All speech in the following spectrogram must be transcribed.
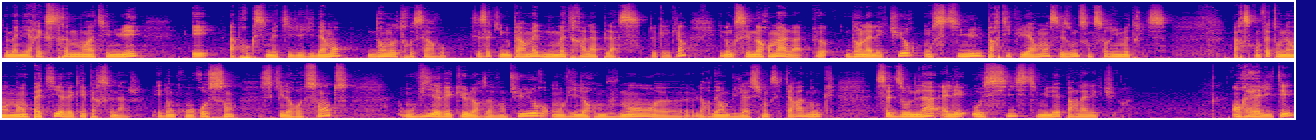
de manière extrêmement atténuée, et approximative évidemment, dans notre cerveau. C'est ça qui nous permet de nous mettre à la place de quelqu'un. Et donc c'est normal que dans la lecture, on stimule particulièrement ces zones sensorimotrices. Parce qu'en fait, on est en empathie avec les personnages. Et donc on ressent ce qu'ils ressentent, on vit avec eux leurs aventures, on vit leurs mouvements, euh, leurs déambulations, etc. Donc cette zone-là, elle est aussi stimulée par la lecture. En réalité,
